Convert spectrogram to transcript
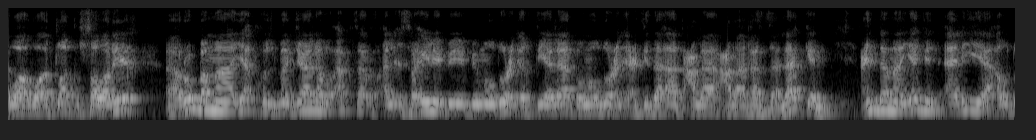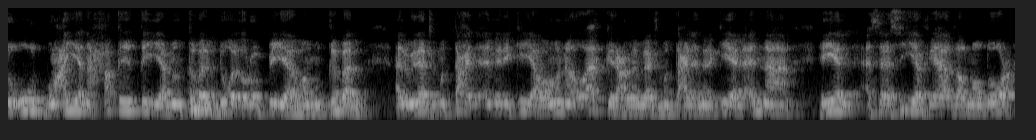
وإطلاق الصواريخ. ربما يأخذ مجاله أكثر الإسرائيلي بموضوع الاغتيالات وموضوع الاعتداءات على على غزة، لكن عندما يجد آلية أو ضغوط معينة حقيقية من قبل الدول الأوروبية ومن قبل الولايات المتحدة الأمريكية وهنا أؤكد على الولايات المتحدة الأمريكية لأنها هي الأساسية في هذا الموضوع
